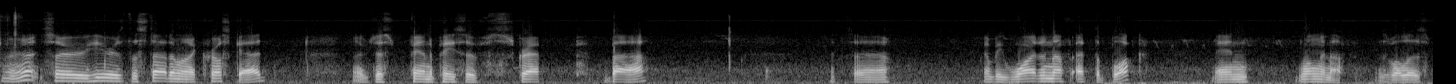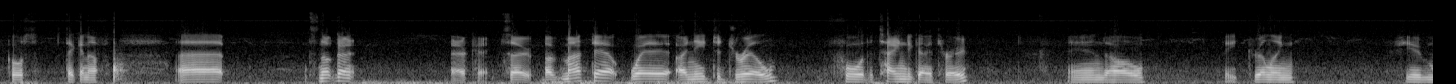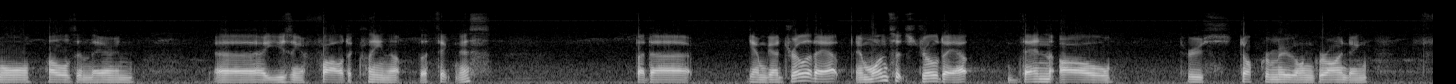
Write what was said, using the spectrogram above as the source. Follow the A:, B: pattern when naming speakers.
A: Alright, so here is the start of my cross guard. I've just found a piece of scrap bar. It's uh, going to be wide enough at the block and long enough, as well as, of course, thick enough. Uh, it's not going... Okay, so I've marked out where I need to drill for the tang to go through, and I'll be drilling few more holes in there and uh, using a file to clean up the thickness. But uh, yeah, I'm going to drill it out, and once it's drilled out, then I'll, through stock removal and grinding,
